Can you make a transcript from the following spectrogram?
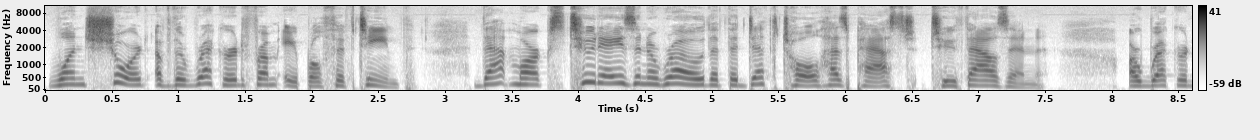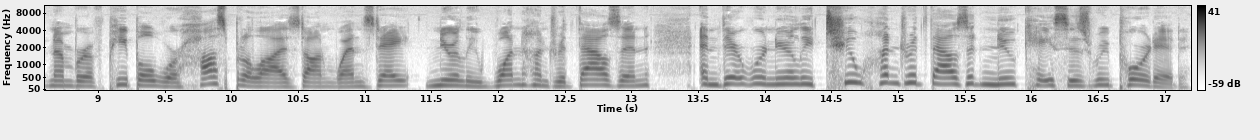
one short of the record from April 15th. That marks two days in a row that the death toll has passed 2,000. A record number of people were hospitalized on Wednesday, nearly 100,000, and there were nearly 200,000 new cases reported.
